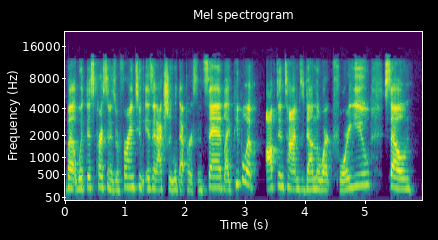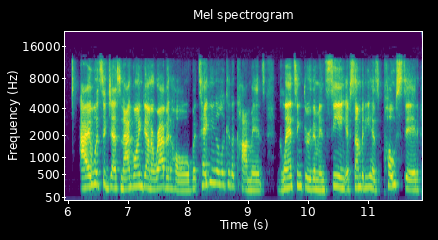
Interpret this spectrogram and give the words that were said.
But what this person is referring to isn't actually what that person said. Like, people have oftentimes done the work for you. So, I would suggest not going down a rabbit hole, but taking a look at the comments, glancing through them, and seeing if somebody has posted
